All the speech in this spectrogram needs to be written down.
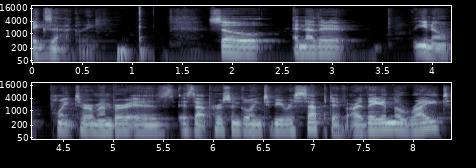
exactly so another you know point to remember is is that person going to be receptive are they in the right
